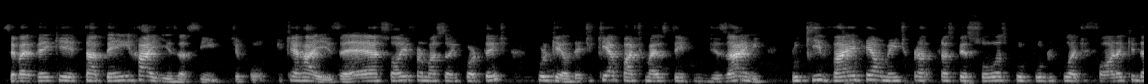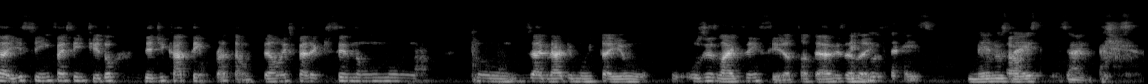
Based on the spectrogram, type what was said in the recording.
você vai ver que tá bem raiz, assim. Tipo, o que que é raiz? É só informação importante, porque eu dediquei a parte mais do tempo do design pro que vai realmente para as pessoas, para o público lá de fora, que daí sim faz sentido dedicar tempo para tal. Então, espero que você não, não, não desagrade muito aí o- os slides em si. Já tô até avisando aí. Menos 10. Menos Tá. 10 design.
